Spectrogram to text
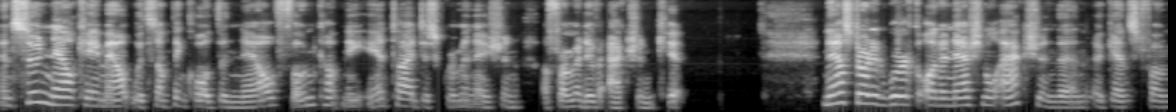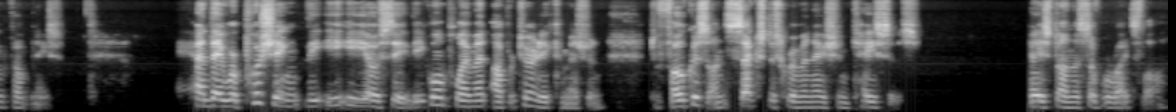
And soon NOW came out with something called the NOW Phone Company Anti Discrimination Affirmative Action Kit. NOW started work on a national action then against phone companies and they were pushing the EEOC, the Equal Employment Opportunity Commission, to focus on sex discrimination cases based on the civil rights law.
